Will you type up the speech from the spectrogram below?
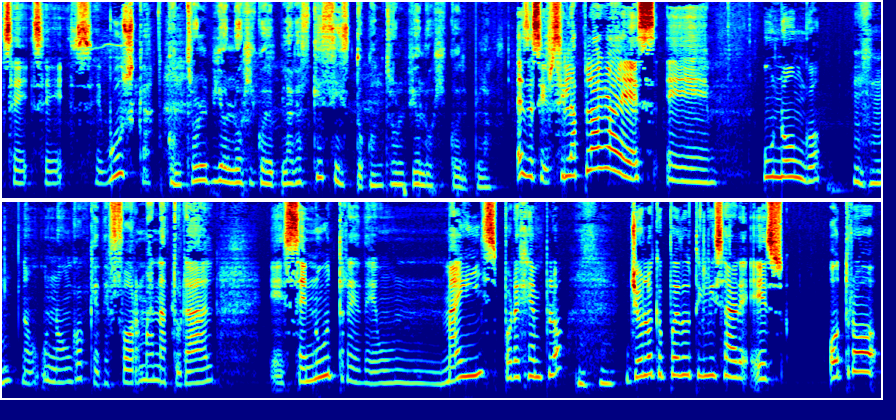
se, se, busca. Control biológico de plagas, ¿qué es esto, control biológico de plagas? Es decir, si la plaga es eh, un hongo ¿no? Un hongo que de forma natural eh, se nutre de un maíz, por ejemplo, yo lo que puedo utilizar es otro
